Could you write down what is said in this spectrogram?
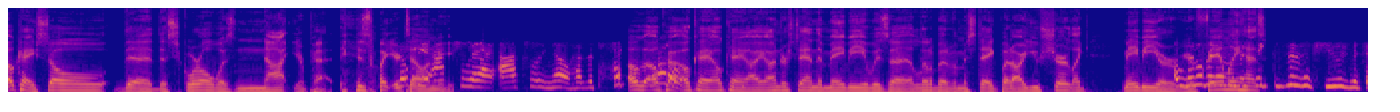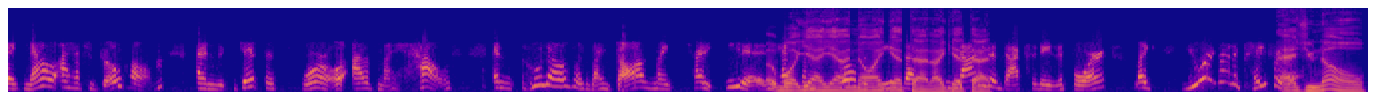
Okay, so the the squirrel was not your pet, is what you're no, telling me. Actually, I actually know has a pet. Okay, okay, okay, okay. I understand that maybe it was a, little bit of a mistake, but are you sure? Like maybe your A your family bit of a has. This is a huge mistake. Now I have to go home and get this squirrel out of my house. And who knows? Like my dog might try to eat it. Uh, well, yeah, yeah, no, I get that, I get that. not even vaccinated for. Like you are going to pay for as this. you know,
